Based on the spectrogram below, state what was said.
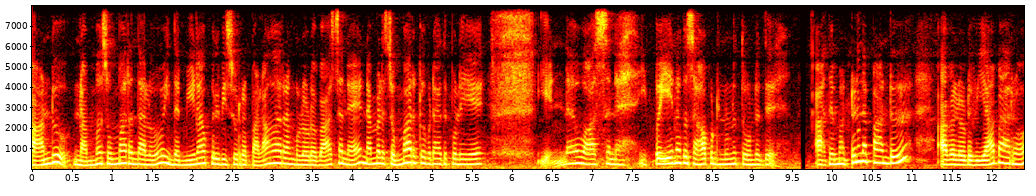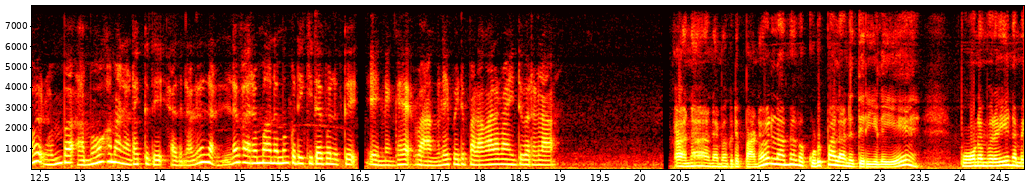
பாண்டு நம்ம சும்மா இருந்தாலும் இந்த மீனா குருவி சுடுற பலகாரங்களோட வாசனை நம்மளை சும்மா இருக்க விடாது போலயே. என்ன வாசனை? இப்போ எனக்கு சாப்பிடணும்னு தோணுது? அது மட்டும் இல்லை பாண்டு அவளோட வியாபாரம் ரொம்ப அமோகமாக நடக்குது. அதனால நல்ல வருமானமும் கிடைக்குது அவளுக்கு. என்னங்க வாங்களே போயிட்டு பலகாரம் வாங்கிட்டு வரலாம். ஆனா நம்மக்கிட்ட பணம் இல்லாம அவ கொடுப்பாளான்னு தெரியலையே. போன முறையே நம்ம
